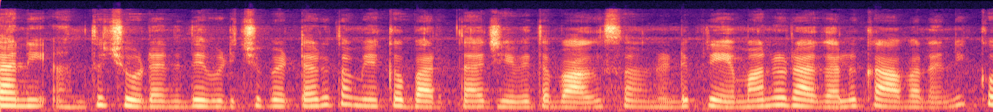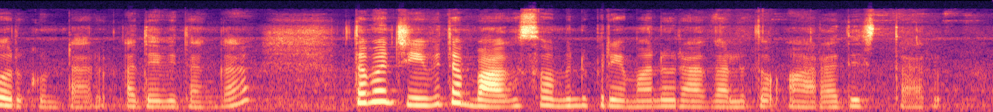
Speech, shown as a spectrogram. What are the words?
దాన్ని అంతు చూడనిదే విడిచిపెట్టారు. తమ యొక్క భర్త జీవిత భాగస్వామి నుండి ప్రేమానురాగాలు కావాలని కోరుకుంటారు. అదేవిధంగా తమ జీవిత భాగస్వామిని ప్రేమానురాగాలతో ఆరాధిస్తారు.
